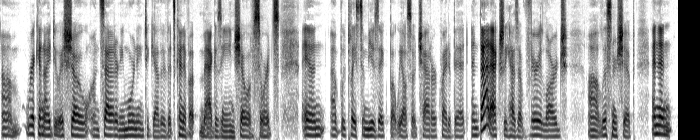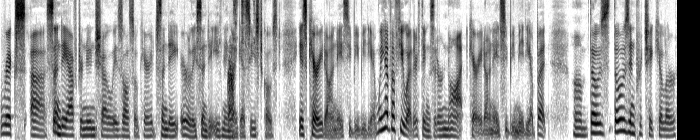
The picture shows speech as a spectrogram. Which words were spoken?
um, Rick and I do a show on Saturday morning together that's kind of a magazine show of sorts. And uh, we play some music, but we also chatter quite a bit. And that actually has a very large uh, listenership. And then Rick's uh, Sunday afternoon show is also carried Sunday early Sunday evening, I guess East Coast is carried on ACB Media. We have a few other things that are not carried on ACB Media, but um, those those in particular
